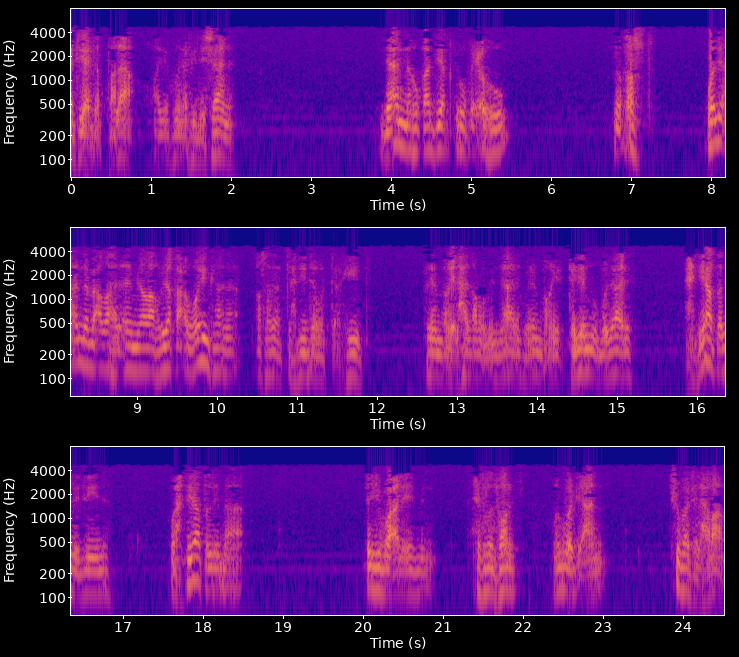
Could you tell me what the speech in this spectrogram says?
اعتياد الطلاق وأن يكون في لسانه. لأنه قد يوقعه بالقصد. ولأن بعض أهل العلم يراه يقع وإن كان قصد التهديد والتأكيد فينبغي الحذر من ذلك وينبغي تجنب ذلك. احتياطا لدينه واحتياطا لما يجب عليه من حفظ الفرج والبعد عن شبهة الحرام.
